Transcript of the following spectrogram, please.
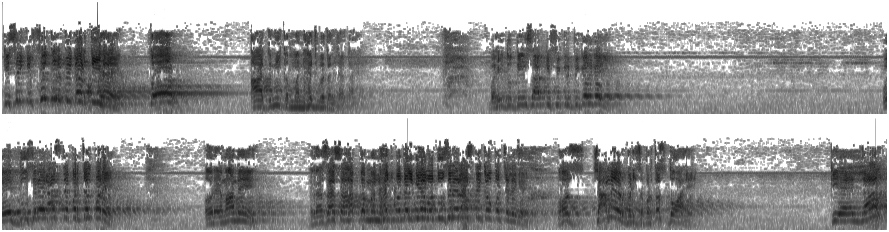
کسی کی فکر بگڑتی ہے تو آدمی کا منہج بدل جاتا ہے۔ وحید الدین صاحب کی فکر بگڑ گئی۔ وہ ایک دوسرے راستے پر چل پڑے۔ اور امام رضا صاحب کا منہج بدل گیا، وہ دوسرے راستے کے اوپر چلے گئے۔ بہت جامع اور بڑی زبردست دعا ہے۔ کہ اے اللہ،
